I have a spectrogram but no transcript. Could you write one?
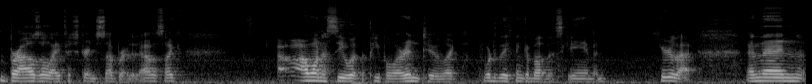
browse a Life is Strange subreddit. I was like, I, I want to see what the people are into. Like, what do they think about this game and hear that. And then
